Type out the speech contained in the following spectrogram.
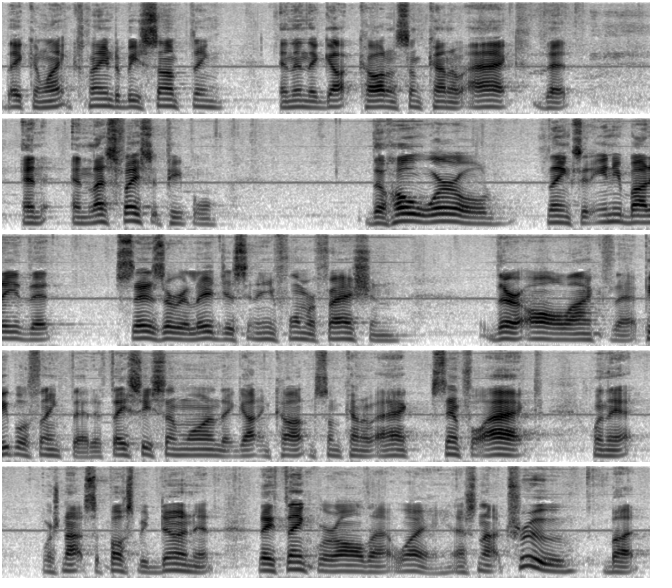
they can claim to be something, and then they got caught in some kind of act that, and and let's face it, people, the whole world thinks that anybody that says they're religious in any form or fashion, they're all like that. People think that if they see someone that got caught in some kind of act, sinful act, when they were not supposed to be doing it, they think we're all that way. That's not true, but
